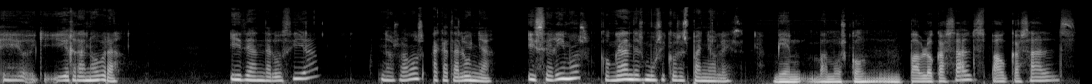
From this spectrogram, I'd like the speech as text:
Eh, y gran obra. Y de Andalucía nos vamos a Cataluña y seguimos con grandes músicos españoles. Bien, vamos con Pablo Casals, Pau Casals,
